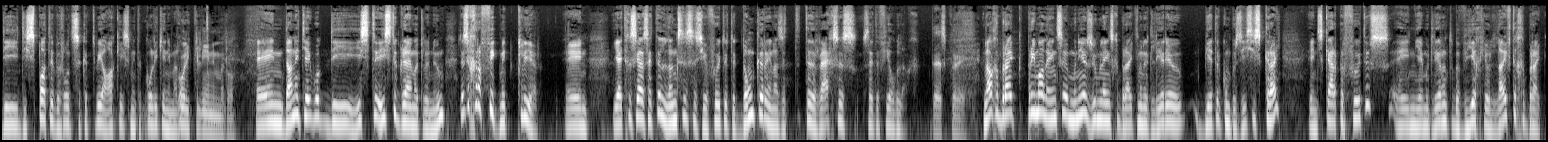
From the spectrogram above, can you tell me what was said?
die die spot het byvoorbeeld sulke twee hakies met 'n kolletjie in die middel. Kolletjie in die middel. En dan het jy ook die histogram wat hulle noem. Dis 'n grafiek met kleur. En jy het gesê as hy te links is, is jou foto te donker en as dit te regs is, is dit te veel belig. Dis korrek. Nou gebruik prima lense, moenie 'n zoom lens gebruik want dit leer jou beter komposisies kry en skerper fotos en jy moet leer om te beweeg, jou lyf te gebruik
